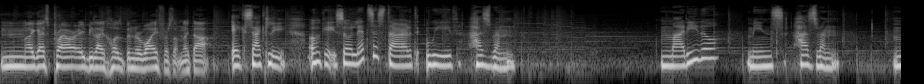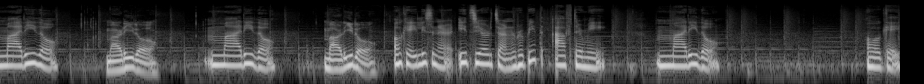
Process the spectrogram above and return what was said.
Mm, I guess priority be like husband or wife or something like that. Exactly. Okay, so let's start with husband. Marido means husband. Marido, Marido. marido. Marido. Okay, listener, it's your turn. Repeat after me. Marido. Okay,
